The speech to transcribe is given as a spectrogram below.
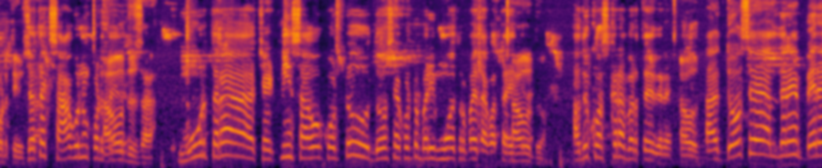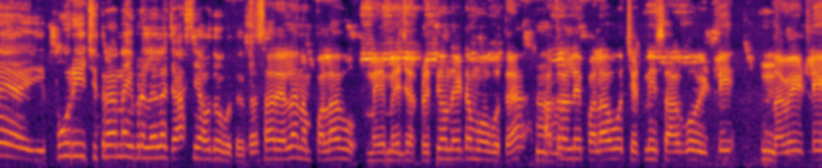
ಕೊಡ್ತೀವಿ ಜೊತೆಗೆ ಸಾಗುನು ಹೌದು ಸರ್. ಮೂರ್ ತರ ಚಟ್ನಿ ಸಾಗು ಕೊಟ್ಟು ದೋಸೆ ಕೊಟ್ಟು ಬರೀ ಮೂವತ್ತು ರೂಪಾಯಿ ತಗೋತಾ ಇದ್ದೀರಾ. ಹೌದು. ಅದಕ್ಕೋಸ್ಕರ ಬರ್ತಾ ಇದ್ರೆ ಹೌದು. ದೋಸೆ ಅಲ್ದೇನೆ ಬೇರೆ ಈ ಪೂರಿ ಚಿತ್ರಾನ್ನ ಇಬ್ರಲ್ಲೆಲ್ಲ ಜಾಸ್ತಿ ಯಾವ್ದು ಹೋಗುತ್ತೆ ಸರ್? ಸರ್ ಎಲ್ಲ ನಮ್ ಪಲಾವ್ ಮೇಜರ್ ಪ್ರತಿಯೊಂದು ಐಟಮ್ ಹೋಗುತ್ತೆ. ಅದ್ರಲ್ಲಿ ಪಲಾವ್ ಚಟ್ನಿ ಸಾಗು ಇಡ್ಲಿ ರವೆ ಇಡ್ಲಿ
